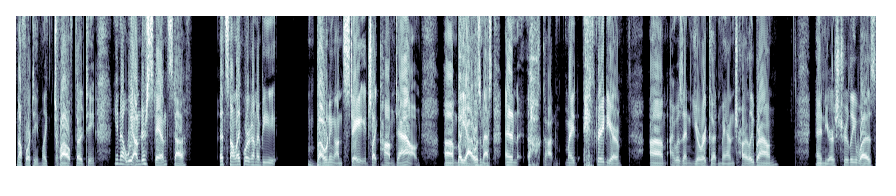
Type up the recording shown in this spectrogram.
Not 14, like 12, 13. You know, we understand stuff. It's not like we're going to be boning on stage. Like, calm down. Um, but yeah, it was a mess. And, oh, God, my eighth grade year, um, I was in You're a Good Man, Charlie Brown. And yours truly was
